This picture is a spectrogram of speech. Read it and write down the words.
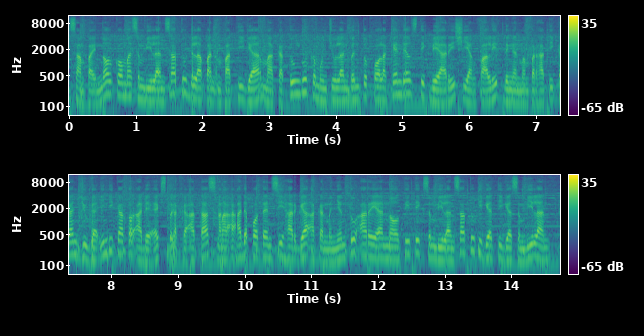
sampai 0,91843 maka tunggu kemunculan bentuk pola candlestick bearish yang valid dengan memperhatikan juga indikator ADX bergerak ke atas maka ada potensi harga akan menyentuh area 0.91339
